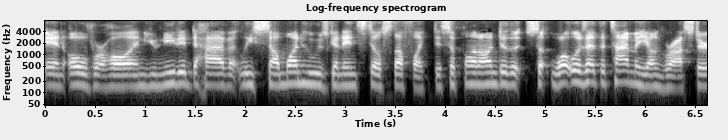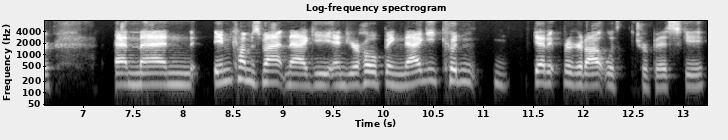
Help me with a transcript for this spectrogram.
an overhaul, and you needed to have at least someone who was going to instill stuff like discipline onto the so what was at the time a young roster. And then in comes Matt Nagy, and you're hoping Nagy couldn't get it figured out with Trubisky.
